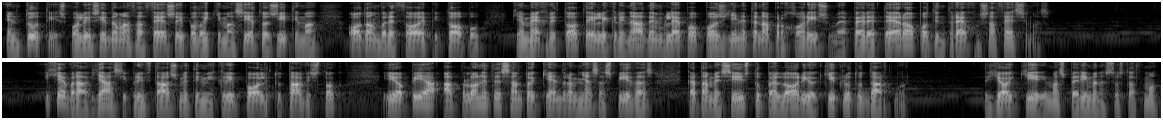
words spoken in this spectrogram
Εν τούτης, πολύ σύντομα θα θέσω υποδοκιμασία το ζήτημα όταν βρεθώ επί τόπου και μέχρι τότε ειλικρινά δεν βλέπω πώς γίνεται να προχωρήσουμε περαιτέρω από την τρέχουσα θέση μας. Είχε βραδιάσει πριν φτάσουμε την μικρή πόλη του Τάβιστοκ, η οποία απλώνεται σαν το κέντρο μιας ασπίδας κατά μεσής του πελώριου κύκλου του Ντάρτμουρ. Δυο κύριοι μας περίμεναν στο σταθμό.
